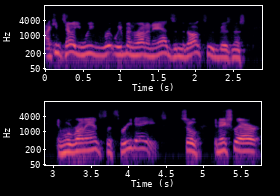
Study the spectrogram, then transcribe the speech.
i can tell you we've, we've been running ads in the dog food business and we'll run ads for three days so initially our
